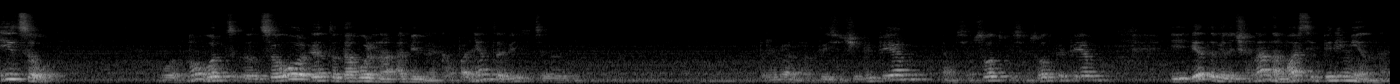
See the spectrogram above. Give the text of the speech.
и СО. Вот. Ну вот э, СО это довольно обильная компонента, видите, примерно 1000 ppm, 700-800 ppm. И эта величина на Марсе переменная.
